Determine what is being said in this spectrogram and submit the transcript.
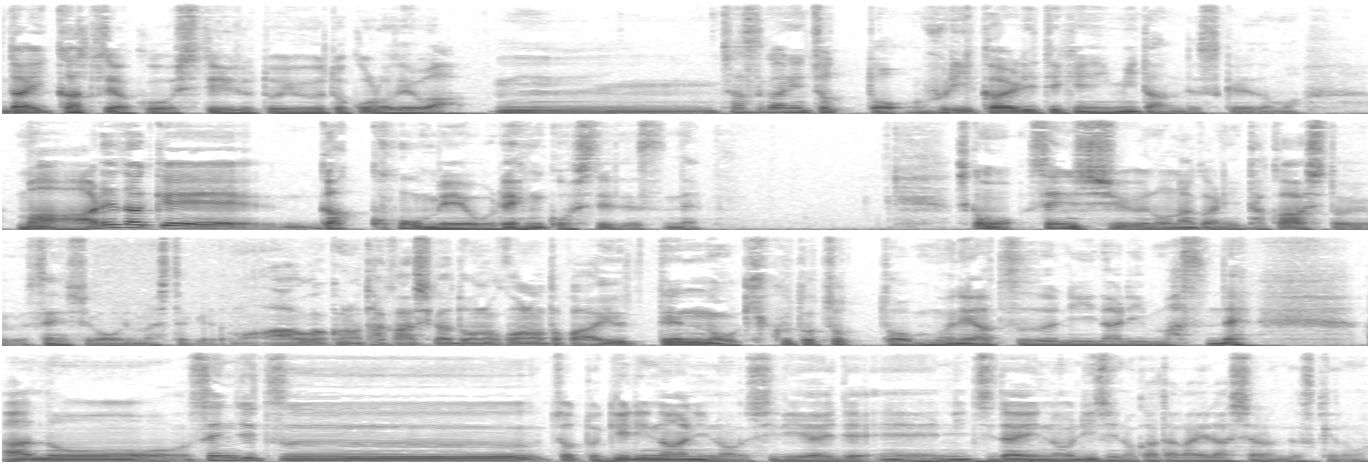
大活躍をしているというところではさすがにちょっと振り返り的に見たんですけれどもまああれだけ学校名を連呼してですねしかも選手の中に高橋という選手がおりましたけれども青学の高橋がどの子のとか言ってんのを聞くとちょっと胸熱になりますね。あの先日ちょっと義理の兄の知り合いで、えー、日大の理事の方がいらっしゃるんですけども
